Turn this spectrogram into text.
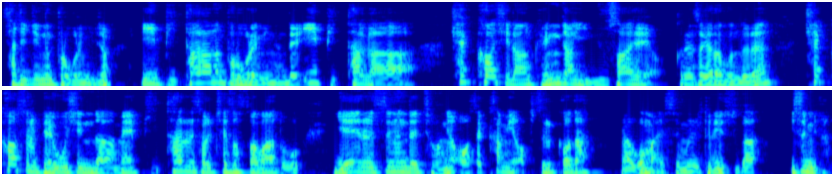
사진 찍는 프로그램이죠. 이 비타라는 프로그램이 있는데 이 비타가 캡컷이랑 굉장히 유사해요. 그래서 여러분들은 캡컷을 배우신 다음에 비타를 설치해서 써봐도 얘를 쓰는데 전혀 어색함이 없을 거다라고 말씀을 드릴 수가 있습니다.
